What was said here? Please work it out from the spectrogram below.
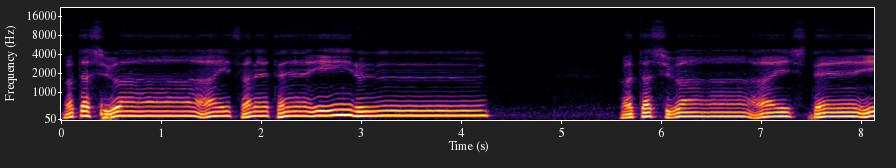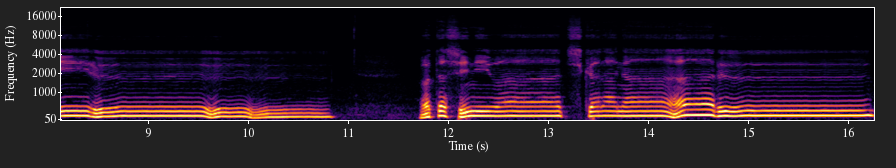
私は愛されている。私は愛している。私には力がある。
